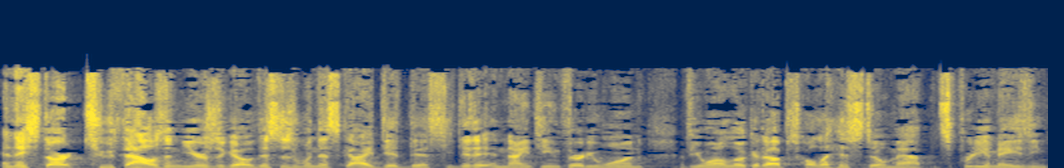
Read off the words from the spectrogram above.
and they start 2,000 years ago. This is when this guy did this. He did it in 1931. If you want to look it up, it's called a Histomap. It's pretty amazing.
